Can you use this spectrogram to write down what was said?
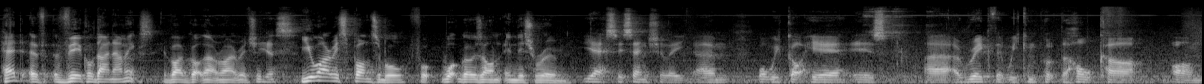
head of vehicle dynamics, if I've got that right, Richard. Yes. You are responsible for what goes on in this room. Yes, essentially. Um, what we've got here is uh, a rig that we can put the whole car on.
